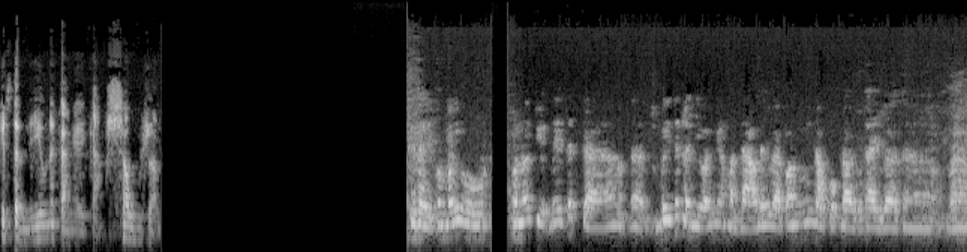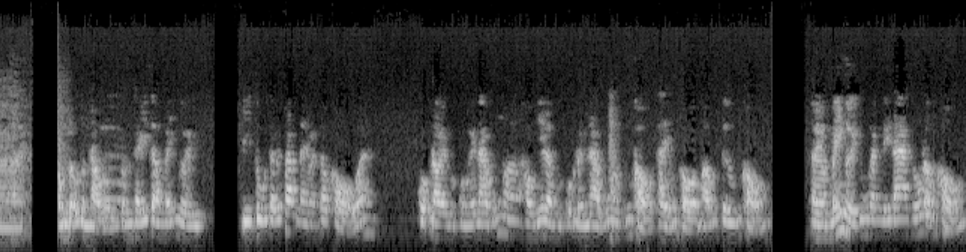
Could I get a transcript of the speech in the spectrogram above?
Cái tình yêu nó càng ngày càng sâu rộng. Thưa đây con mới con nói chuyện với tất cả à, với rất là nhiều anh em bạn đạo đây và con cũng đọc cuộc đời của thầy và à, và ông Đỗ Tuấn Hậu con thấy sao mấy người đi tu theo cái pháp này mà sao khổ quá. Cuộc đời của người nào cũng à, hầu như là cuộc đời nào cũng cũng khổ thầy cũng khổ mà ông tư cũng khổ. À, mấy người xung quanh đi đa số là cũng khổ.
